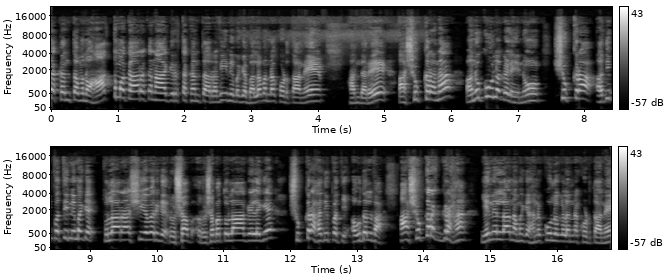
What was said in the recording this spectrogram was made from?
ಅಂತಕ್ಕಂಥವನು ಆತ್ಮಕಾರಕನಾಗಿರ್ತಕ್ಕಂಥ ರವಿ ನಿಮಗೆ ಬಲವನ್ನ ಕೊಡ್ತಾನೆ. ಅಂದರೆ ಆ ಶುಕ್ರನ ಅನುಕೂಲಗಳೇನು? ಶುಕ್ರ ಅಧಿಪತಿ ನಿಮಗೆ ತುಲಾರಾಶಿಯವರಿಗೆ, ಋಷಭ ಋಷಭ ತುಲಾಗಳಿಗೆ ಶುಕ್ರ ಅಧಿಪತಿ, ಹೌದಲ್ವಾ? ಆ ಶುಕ್ರ ಗ್ರಹ ಏನೆಲ್ಲ ನಮಗೆ ಅನುಕೂಲಗಳನ್ನ ಕೊಡ್ತಾನೆ?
